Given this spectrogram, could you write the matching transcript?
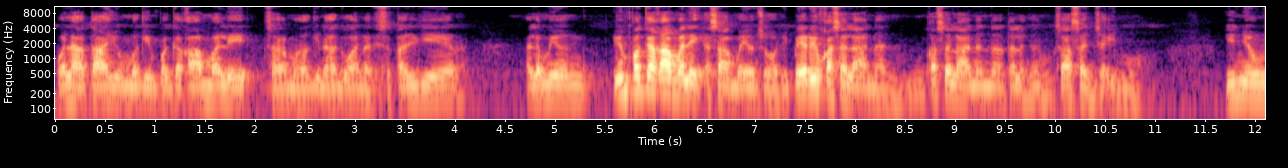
wala tayong maging pagkakamali sa mga ginagawa natin sa talyer. Alam mo yun, yung pagkakamali, kasama yun, sorry. Pero yung kasalanan, yung kasalanan na talagang sasadyain mo, yun yung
